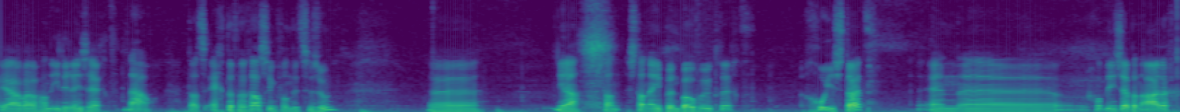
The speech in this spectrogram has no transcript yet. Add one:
ja, waarvan iedereen zegt... Nou, dat is echt de verrassing van dit seizoen. Ja, staan, staan één punt boven Utrecht. Goede start. En uh, Godin, ze hebben een aardig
